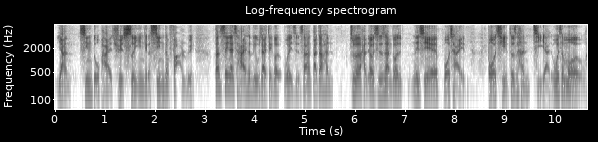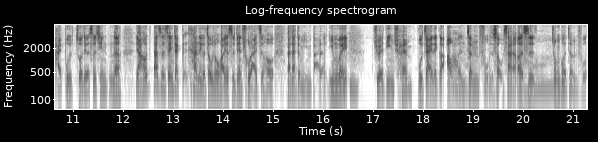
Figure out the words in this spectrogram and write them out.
让新赌牌去适应这个新的法律。但现在还是留在这个位置上，大家很就是很尤其是很多那些博彩博企都是很急啊，为什么还不做这个事情呢？然后但是现在看那个周卓华的事件出来之后，大家就明白了，因为。决定权不在那个澳门政府的手上，而是中国政府。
